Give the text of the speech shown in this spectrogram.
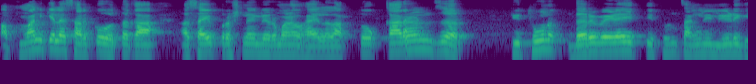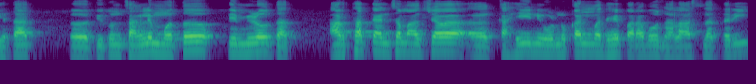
अपमान केल्यासारखं होतं का? असाही प्रश्न निर्माण व्हायला लागतो. कारण जर तिथून दरवेळे तिथून चांगली लीड घेतात तिथून चांगले मतं ते मिळवतात. अर्थात त्यांच्या मागच्या काही निवडणुकांमध्ये पराभव झाला असला तरी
